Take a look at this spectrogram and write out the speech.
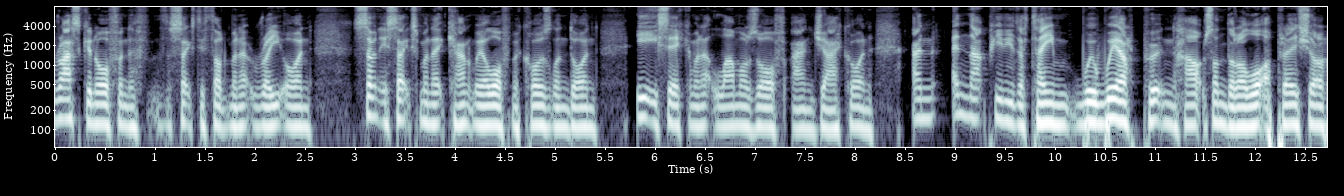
Raskin off in the, the 63rd minute, right on. 76 minute, Cantwell off, McCausland on. 82nd minute, Lammers off, and Jack on. And in that period of time, we were putting Hearts under a lot of pressure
